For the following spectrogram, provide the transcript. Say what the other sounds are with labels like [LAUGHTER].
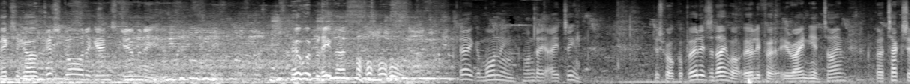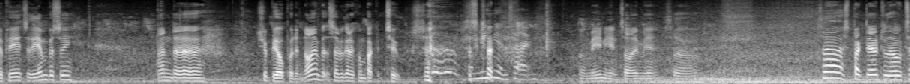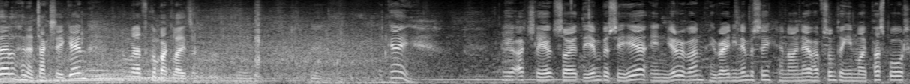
Okay, Mexico just scored against Germany. Who would believe that? [LAUGHS] Oh. Okay, good morning, Monday 18th. Just woke up early today, well early for Iranian time. Got a taxi up here to the embassy and uh, should be open at 9 but they said we've got to come back at 2. [LAUGHS] Armenian time. Armenian time, yeah. So, so it's back down to the hotel in a taxi again and we'll have to come back later. Okay, we are actually outside the embassy here in Yerevan, Iranian embassy, and I now have something in my passport.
